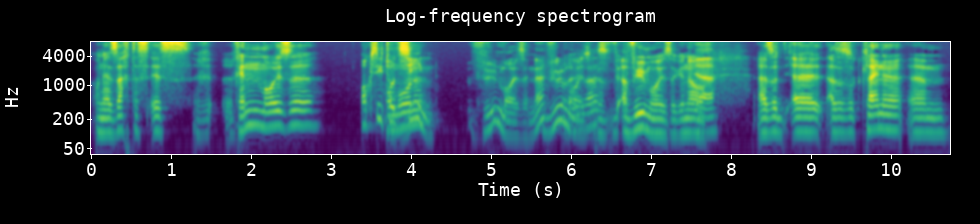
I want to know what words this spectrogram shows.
Und er sagt, das ist Rennmäuse, Oxytocin. Hormone? Wühlmäuse, ne? Wühlmäuse. Was? Äh, Wühlmäuse, genau. Ja. Also, äh, also so kleine ähm,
